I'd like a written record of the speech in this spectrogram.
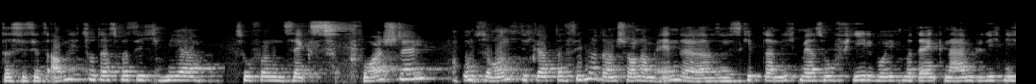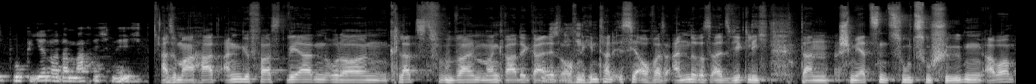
das ist jetzt auch nicht so das, was ich mir so von Sex vorstelle. Und sonst, ich glaube, da sind wir dann schon am Ende. Also es gibt da nicht mehr so viel, wo ich mir denke, nein, würde ich nicht probieren oder mache ich nicht. Also mal hart angefasst werden oder ein Klatz, weil man gerade geil ist auf den Hintern, ist ja auch was anderes, als wirklich dann Schmerzen zuzufügen. Aber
